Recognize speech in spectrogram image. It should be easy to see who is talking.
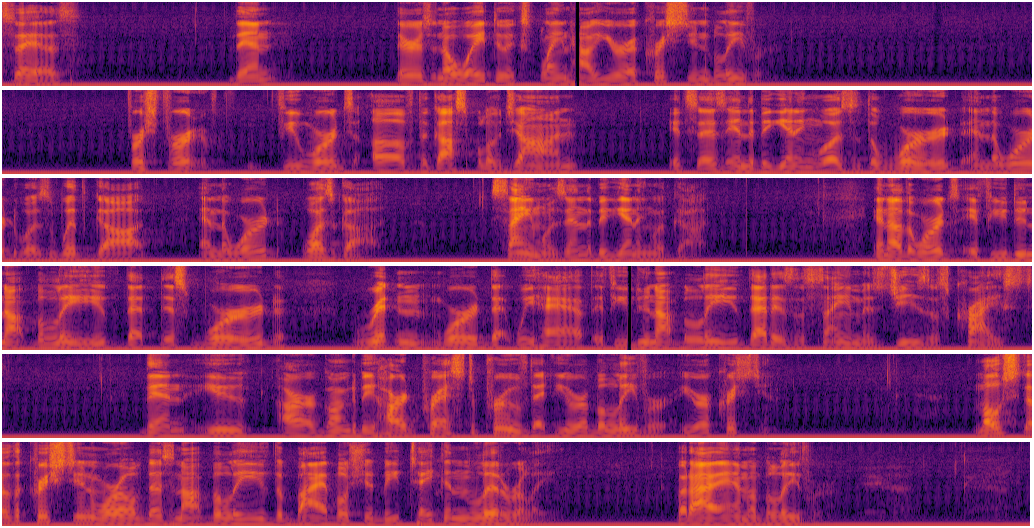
Speaker 1: says, then there is no way to explain how you're a Christian believer. First few words of the Gospel of John, it says, In the beginning was the Word, and the Word was with God, and the Word was God. Same was in the beginning with God. In other words, if you do not believe that this Word, written Word that we have, if you do not believe that is the same as Jesus Christ, then you are going to be hard pressed to prove that you're a believer, you're a Christian. Most of the Christian world does not believe the Bible should be taken literally, but I am a believer.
